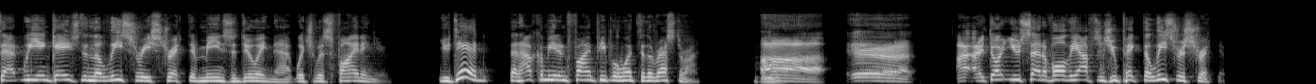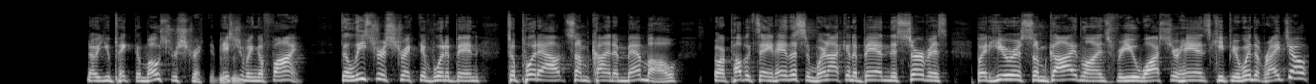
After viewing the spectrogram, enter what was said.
That we engaged in the least restrictive means of doing that, which was fining you. You did? Then how come you didn't find people who went to the restaurant? Uh, uh I, I thought you said of all the options, you picked the least restrictive. No, you picked the most restrictive, mm-hmm. issuing a fine. The least restrictive would have been to put out some kind of memo or public saying, hey, listen, we're not going to ban this service, but here are some guidelines for you. Wash your hands, keep your window. Right, Joe?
